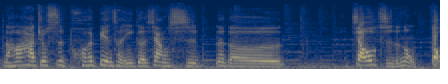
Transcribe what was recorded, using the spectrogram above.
然后它就是会变成一个像石那个胶质的那种冻，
